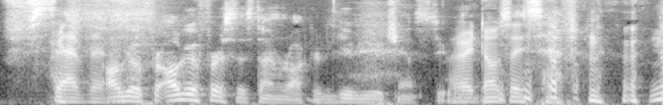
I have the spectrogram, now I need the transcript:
Seven. I'll go for I'll go first this time, Rocker, to give you a chance to. All right, don't say seven.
